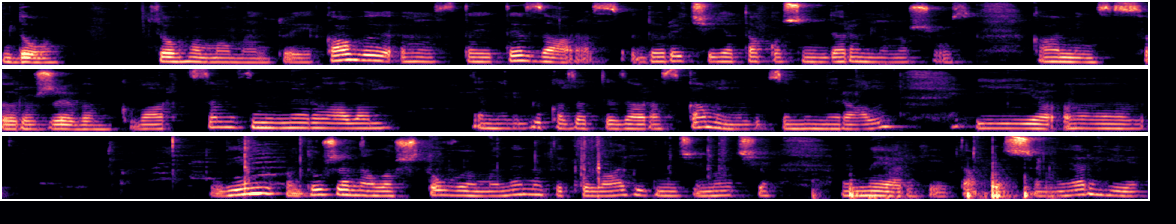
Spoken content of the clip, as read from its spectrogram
до цього моменту, яка ви е, стаєте зараз. До речі, я також недаремно ношу ось камінь з рожевим кварцем з мінералом. Я не люблю казати зараз камені, бо це мінерали. І е, він дуже налаштовує мене на такі лагідні жіночі енергії. Також енергії,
